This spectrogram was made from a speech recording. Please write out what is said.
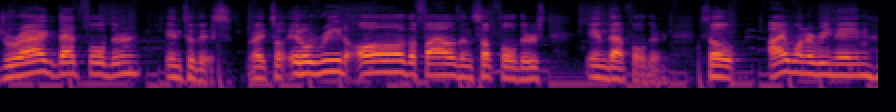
drag that folder into this, right? So it'll read all the files and subfolders in that folder. So I want to rename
